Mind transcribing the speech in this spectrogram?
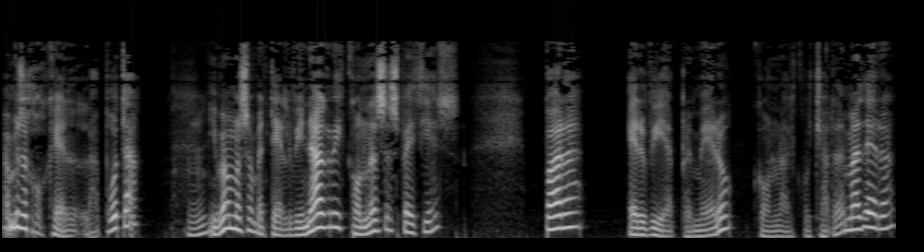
Vamos a coger la pota y vamos a meter el vinagre con las especies para hervir primero con la cuchara de madera,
